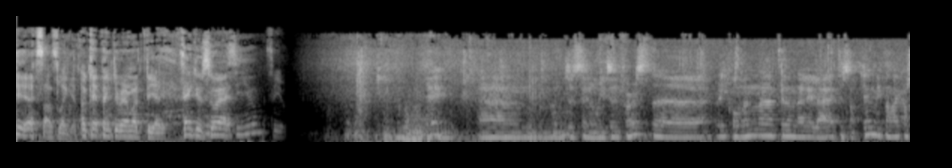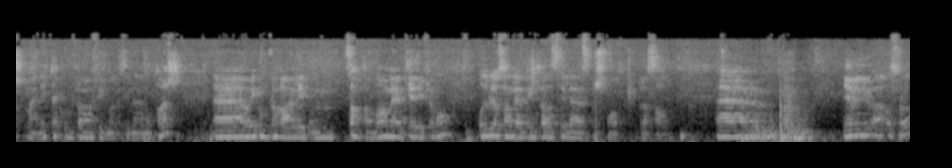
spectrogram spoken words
yeah, sounds like it. Okay, thank you very much, Thierry. Thank you. So I see you. See you. Okay. Um, just in Norwegian first. Uh, velkommen uh, til denne lille ettersnakken. Mitt navn er Karsten Meinik. Jeg kommer fra filmmagasinet Montasj. Uh, og vi kommer til å ha en liten samtale nå med Thierry Fremont. Og det blir også anledning til å stille spørsmål fra salen. Bienvenue à Oslo.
